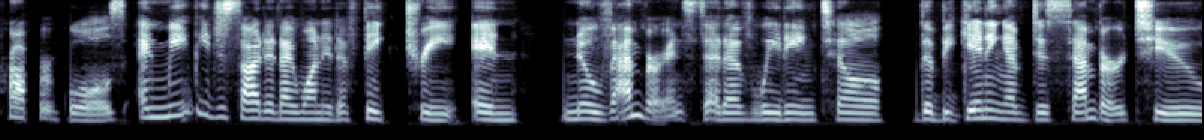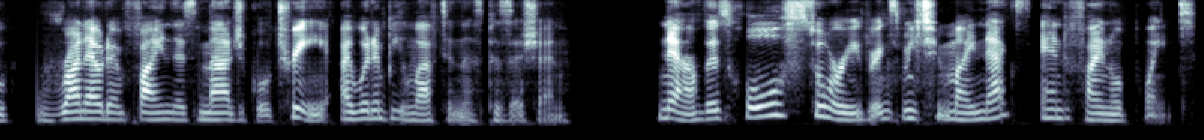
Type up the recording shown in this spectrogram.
proper goals, and maybe decided I wanted a fake tree in November instead of waiting till the beginning of December to run out and find this magical tree, I wouldn't be left in this position. Now, this whole story brings me to my next and final point.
